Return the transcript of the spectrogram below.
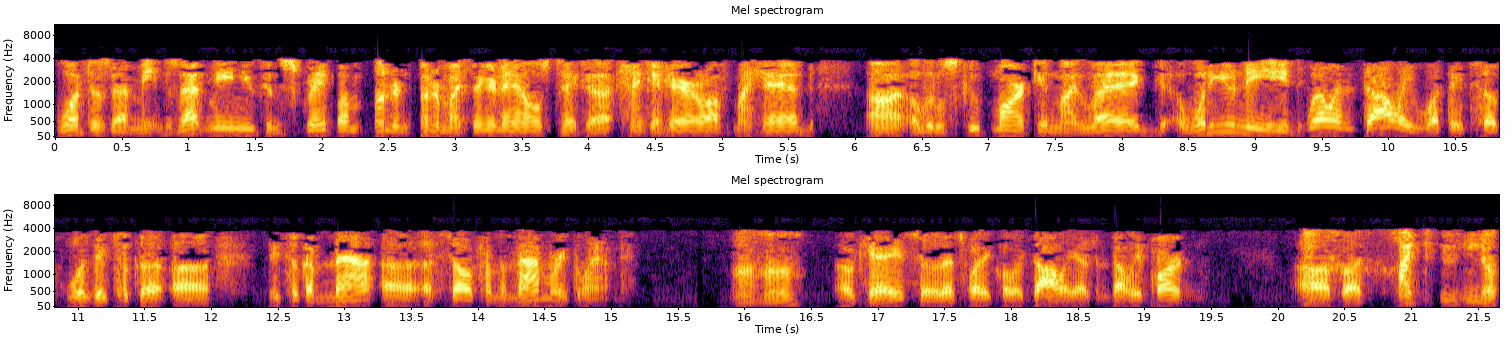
What does that mean? Does that mean you can scrape um, under under my fingernails, take a hank of hair off my head, uh, a little scoop mark in my leg? What do you need? Well, in Dolly, what they took was they took a uh, they took a ma- uh, a cell from a mammary gland. Uh huh. Okay, so that's why they call her Dolly, as in Dolly Parton. Uh, but I didn't know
